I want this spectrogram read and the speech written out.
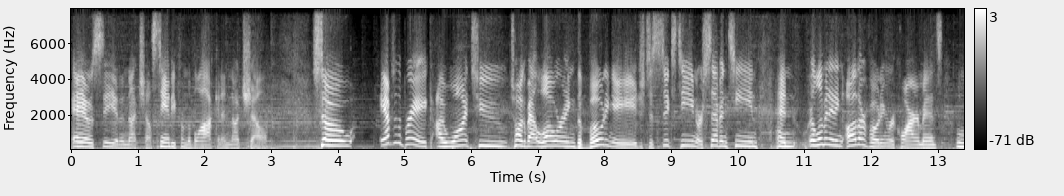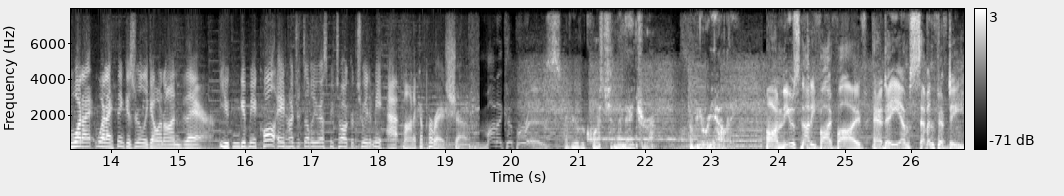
AOC in a nutshell, Sandy from the block in a nutshell. So after the break, I want to talk about lowering the voting age to 16 or 17 and eliminating other voting requirements. What I what I think is really going on there. You can give me a call 800 WSB Talk or tweet at me at Monica Perez Show. Monica Perez. Have you ever questioned the nature of your reality? On News 95.5 and AM 750.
